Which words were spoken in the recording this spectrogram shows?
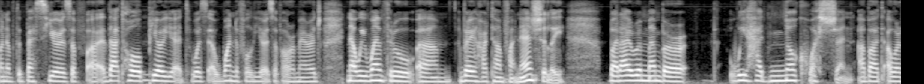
one of the best years of uh, that whole mm. period. Was a wonderful years of our marriage. Now we went through um, a very hard time financially, but I remember we had no question about our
